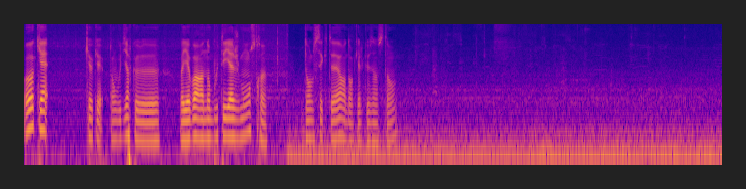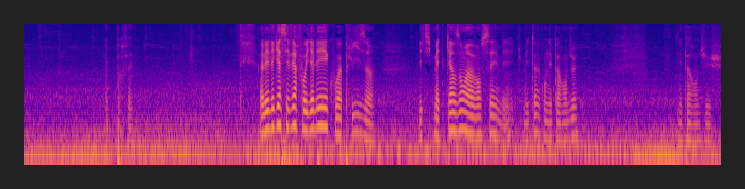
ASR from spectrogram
Ok. Ok ok. Autant vous dire que va y avoir un embouteillage monstre dans le secteur dans quelques instants. parfait. Allez les gars c'est vert, faut y aller quoi, please. Les types mettent 15 ans à avancer, mais tu m'étonnes qu'on n'ait pas rendu. On n'est pas rendu.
